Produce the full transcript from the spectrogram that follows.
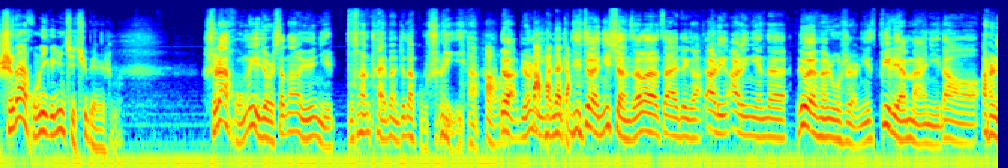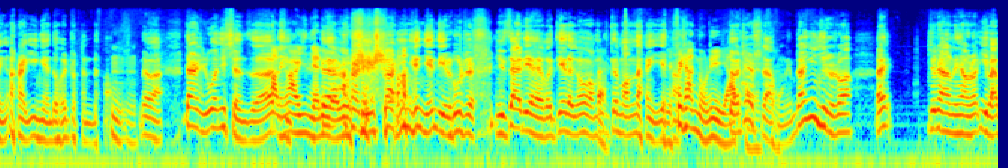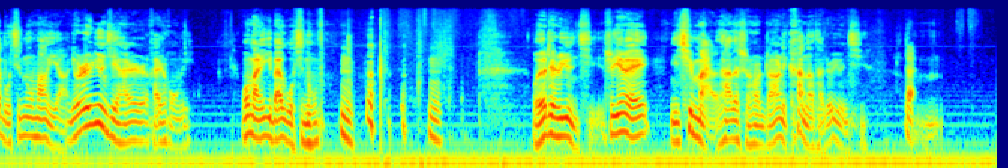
时代红利跟运气区别是什么？时代红利就是相当于你不算太笨，就在股市里一样，啊对吧？比如你大盘在涨你对你选择了在这个二零二零年的六月份入市，你闭着眼买，你到二零二一年都会赚到，嗯嗯，对吧？但是如果你选择二零二一年六月入市二零二一年年底入市，你再厉害也会跌得跟王跟王八蛋一样，你非常努力呀。对，这是时代红利。但运气是说，哎，就像那天我说一百股新东方一样，你说是运气还是还是红利？我买了一百股新东方，嗯 嗯，我觉得这是运气，是因为你去买了它的时候，正好你看到它就是运气。对，嗯。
